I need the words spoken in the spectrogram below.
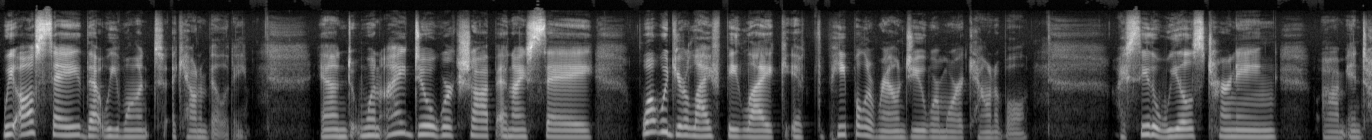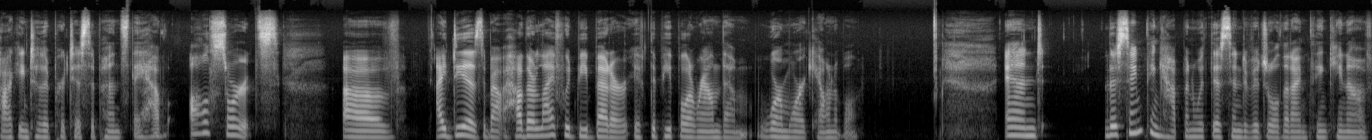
We all say that we want accountability. And when I do a workshop and I say, What would your life be like if the people around you were more accountable? I see the wheels turning um, in talking to the participants. They have all sorts of ideas about how their life would be better if the people around them were more accountable. And the same thing happened with this individual that I'm thinking of.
